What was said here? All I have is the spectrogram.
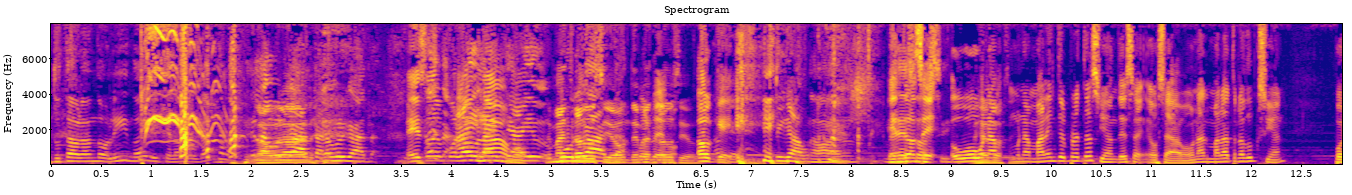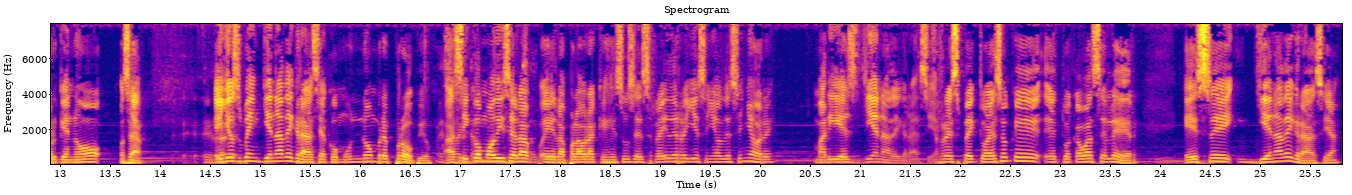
tú estás hablando lindo, eh, que la vulgata la- La La vulgata, vulgata. la vulgata. Eso después lo hablamos. ahí, Tema de traducción, tema de traducción. Ok. Digamos. No, Entonces, sí. hubo una, una mala interpretación de esa, o sea, una mala traducción, porque no, o sea, ellos ven llena de gracia como un nombre propio, así como dice la, eh, la palabra que Jesús es Rey de Reyes, Señor de Señores, María es llena de gracia. Respecto a eso que eh, tú acabas de leer, ese llena de gracia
